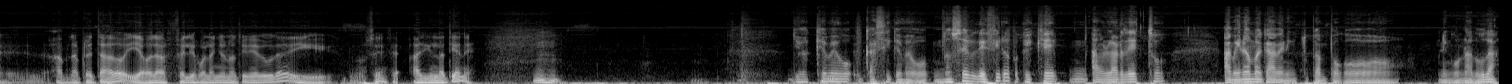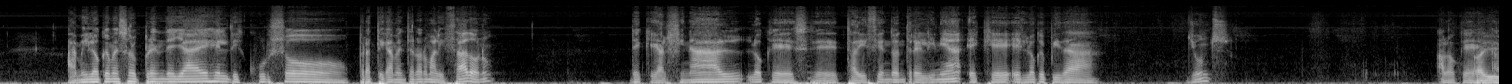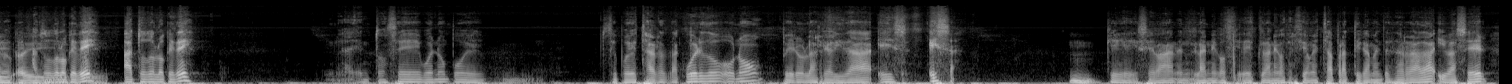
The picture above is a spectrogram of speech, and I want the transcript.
han apretado y ahora Félix Bolaño no tiene duda y no sé, alguien la tiene. Yo es que me casi que me no sé decirlo porque es que hablar de esto a mí no me cabe ni, tampoco ninguna duda. A mí lo que me sorprende ya es el discurso prácticamente normalizado, ¿no? De que al final lo que se está diciendo entre líneas es que es lo que pida Junts. A lo que, a, todo lo que dé, a todo lo que dé. Entonces, bueno, pues se puede estar de acuerdo o no, pero la realidad es esa. Mm. Que se va, la, la negociación está prácticamente cerrada y va a ser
